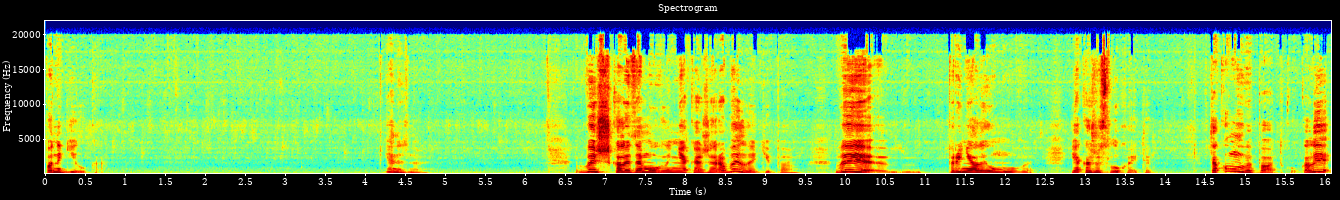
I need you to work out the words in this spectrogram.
понеділка. Я не знаю. Ви ж коли замовлення, каже, робили, типа, ви е, прийняли умови. Я кажу, слухайте, в такому випадку, коли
